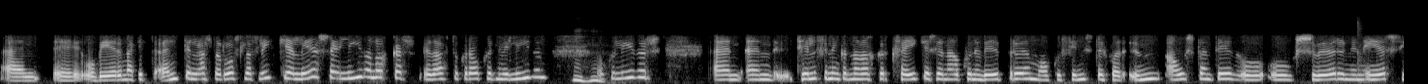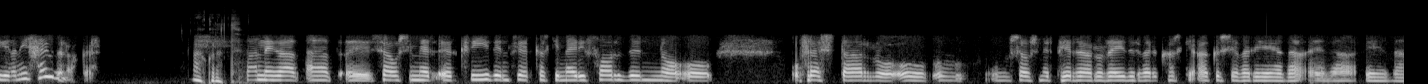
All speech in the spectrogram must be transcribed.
en, e, og við erum ekkert endilega alltaf rosalega flinki að lesa í líðan okkar eða aftur okkur á hvernig við líðum mm -hmm. okkur líður en, en tilfinningarnar okkar kveikir síðan ákveðin viðbröðum og okkur finnst eitthvað um ástandið og, og svörunin er síðan í hegðun okkar. Akkurat. Þannig að, að, að sá sem er, er kvíðin fyrir kannski meir í forðun og, og, og frestar og sá sem er pyrrar og reyður verður kannski aggressífari eða, eða, eða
